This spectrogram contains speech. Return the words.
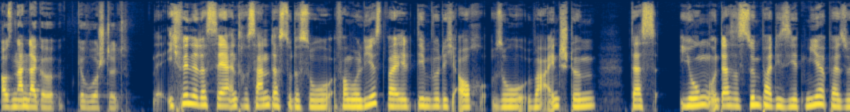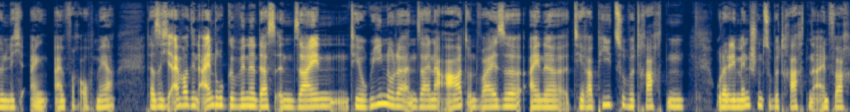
auseinandergewurstelt. Ich finde das sehr interessant, dass du das so formulierst, weil dem würde ich auch so übereinstimmen, dass Jung, und das ist sympathisiert mir persönlich ein, einfach auch mehr, dass ich einfach den Eindruck gewinne, dass in seinen Theorien oder in seiner Art und Weise eine Therapie zu betrachten oder den Menschen zu betrachten einfach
